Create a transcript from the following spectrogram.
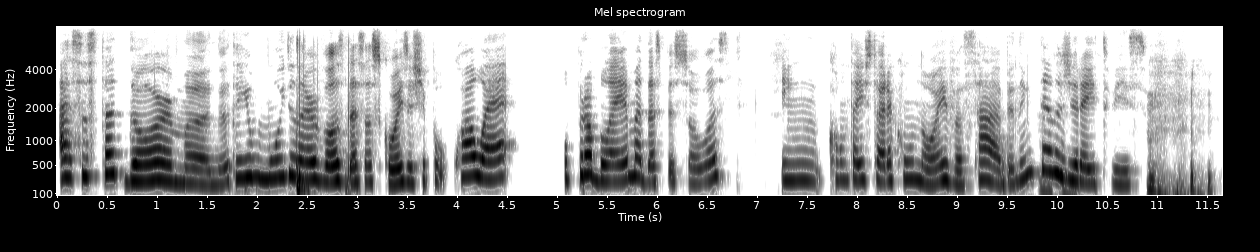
assustador, mano. Eu tenho muito nervoso dessas coisas. Tipo, qual é o problema das pessoas em contar história com noiva, sabe? Eu não entendo Uhum. direito isso.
